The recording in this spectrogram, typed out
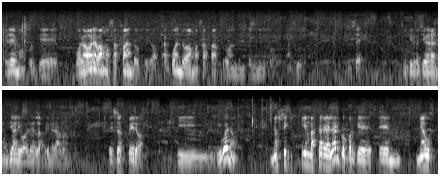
Esperemos, porque por ahora vamos zafando, pero ¿hasta cuándo vamos a zafar probando un técnico así? No sé. No quiero llegar al mundial y volver la primera ronda. Eso espero. Y, y bueno, no sé quién va a estar al arco porque eh, me ha gustado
